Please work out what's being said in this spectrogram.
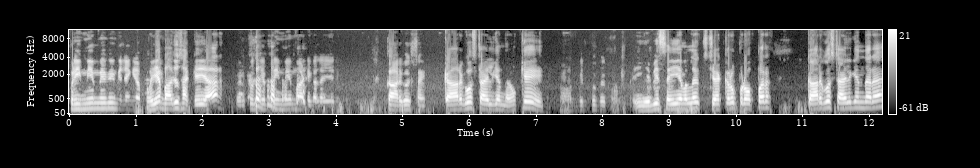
प्रीमियम में भी मिलेंगे आपको। भैया बाजू थक गई यार। बिल्कुल ये प्रीमियम आर्टिकल है ये। कार्गो स्टाइल कार्गो स्टाइल के अंदर ओके बिल्कुल बिल्कुल। ये भी सही है मतलब चेक करो प्रॉपर कार्गो स्टाइल के अंदर है।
